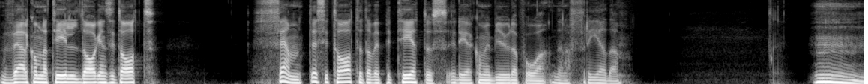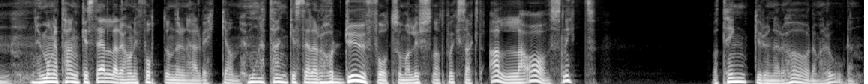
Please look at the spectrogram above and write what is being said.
Välkomna till dagens citat. Femte citatet av Epitetus är det jag kommer bjuda på denna fredag. Mm. Hur många tankeställare har ni fått under den här veckan? Hur många tankeställare har du fått som har lyssnat på exakt alla avsnitt? Vad tänker du när du hör de här orden?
